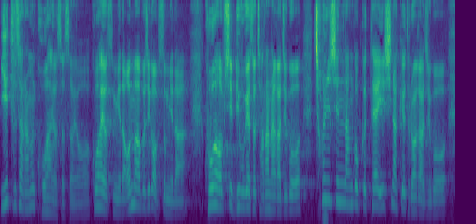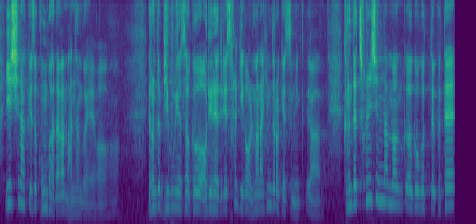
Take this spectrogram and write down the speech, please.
이 두 사람은 고아였었어요. 고아였습니다. 엄마 아버지가 없습니다. 고아 없이 미국에서 자라나 가지고 천신난고 끝에 이 신학교에 들어와 가지고 이 신학교에서 공부하다가 만난 거예요. 여러분들 미국에서 그 어린애들이 살기가 얼마나 힘들었겠습니까? 그런데 천신난만 그, 그, 그때, 그때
